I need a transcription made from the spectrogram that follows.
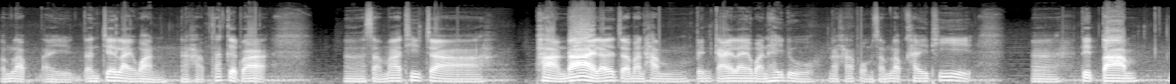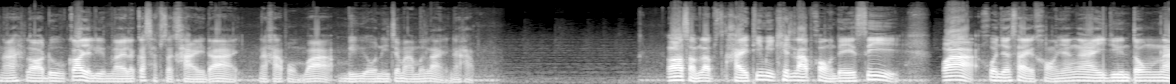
สำหรับไอ้ดันเจี้ยนรายวันนะครับถ้าเกิดว่าสามารถที่จะผ่านได้แล้วจะมาทำเป็นไกด์รายวันให้ดูนะครับผมสำหรับใครที่ติดตามนะรอดูก็อย่าลืมไลค์แล้วก็ Subscribe ได้นะครับผมว่าวิดีโอนี้จะมาเมื่อไหร่นะครับก็สำหรับใครที่มีเคล็ดลับของ Daisy ว่าควรจะใส่ของยังไง ยืนตรงไหน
